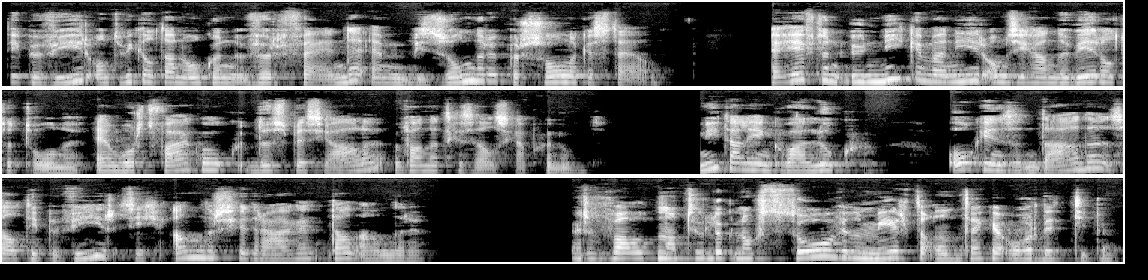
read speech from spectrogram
Type 4 ontwikkelt dan ook een verfijnde en bijzondere persoonlijke stijl. Hij heeft een unieke manier om zich aan de wereld te tonen en wordt vaak ook de speciale van het gezelschap genoemd. Niet alleen qua look, ook in zijn daden zal type 4 zich anders gedragen dan anderen. Er valt natuurlijk nog zoveel meer te ontdekken over dit type.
